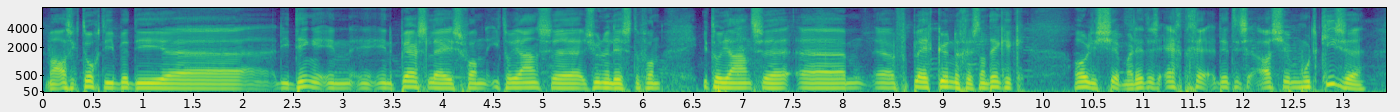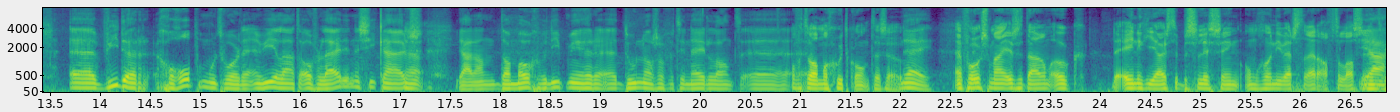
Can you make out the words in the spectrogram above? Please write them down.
Maar als ik toch die, die, eh, die dingen in, in de pers lees van Italiaanse journalisten, van Italiaanse ehm, eh, verpleegkundigen, dan denk ik, holy shit, maar dit is echt, ge- dit is als je moet kiezen eh, wie er geholpen moet worden en wie je laat overlijden in een ziekenhuis, ja, Ja, dan, dan mogen we niet meer eh, doen alsof het in Nederland... eh, of het allemaal goed komt en zo. Nee, En volgens mij is het daarom ook de enige juiste beslissing om gewoon die wedstrijden af te lassen in Ja, het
